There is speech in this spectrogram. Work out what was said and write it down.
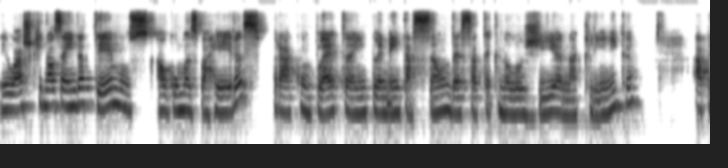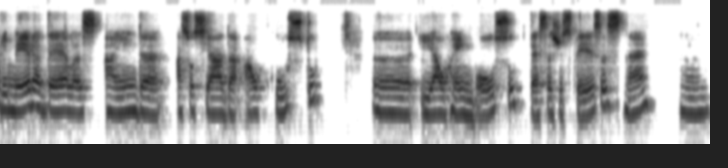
Eu acho que nós ainda temos algumas barreiras para a completa implementação dessa tecnologia na clínica. A primeira delas, ainda associada ao custo uh, e ao reembolso dessas despesas, né? Uh,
